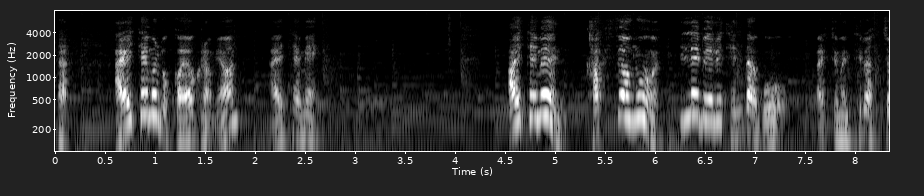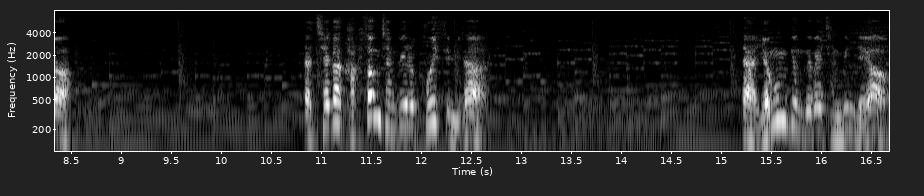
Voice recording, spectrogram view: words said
자, 아이템을 볼까요, 그러면? 아이템에. 아이템은 각성 후 1레벨이 된다고 말씀을 드렸죠. 자, 제가 각성 장비를 구했습니다. 자, 영웅 등급의 장비인데요.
